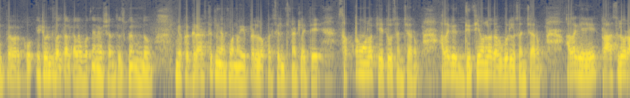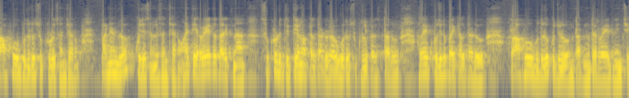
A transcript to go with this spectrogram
ముప్పై వరకు ఎటువంటి ఫలితాలు కలగబోతున్నాయి అనే విషయాన్ని తెలుసుకునే ముందు మీ యొక్క గ్రహస్థితిని కనుక మనం ఏప్రిల్లో పరిశీలించినట్లయితే సప్తమంలో కేతువు సంచారం అలాగే ద్వితీయంలో రవిగురుల సంచారం అలాగే రాశిలో రాహు బుధుడు శుక్రుడు సంచారం పన్నెండులో కుజశనులు సంచారం. అయితే ఇరవై ఐదో తారీఖున శుక్రుడు ద్వితీయంలో ద్వితీయంలోకి వెళ్తాడు రఘుగురు శుక్రులు కలుస్తారు. అలాగే కుజుడు పైకి వెళ్తాడు. రాహు బుధుడు కుజుడు ఉంటారు అనమాట ఇరవై ఐదు నుంచి.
